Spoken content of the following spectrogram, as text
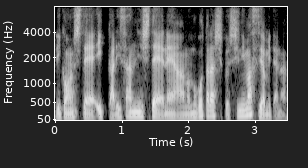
離婚して、一家離散にしてね、あの、無ごたらしく死にますよみたいな、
